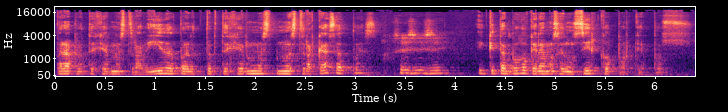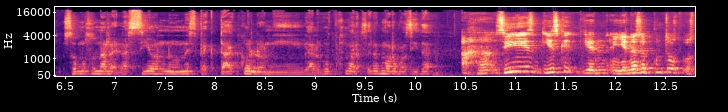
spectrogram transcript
para proteger nuestra vida, para proteger nuestra casa, pues. Sí, sí, sí. Y que tampoco queremos ser un circo porque pues somos una relación, no un espectáculo, ni algo para hacer morbosidad. Ajá, sí, y es que y en, ese punto pues,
